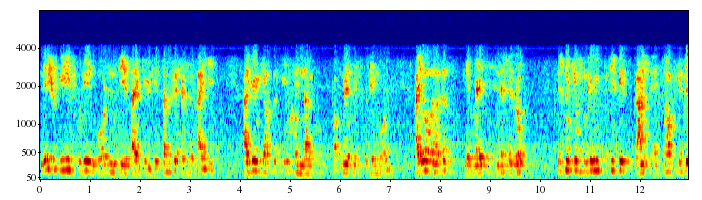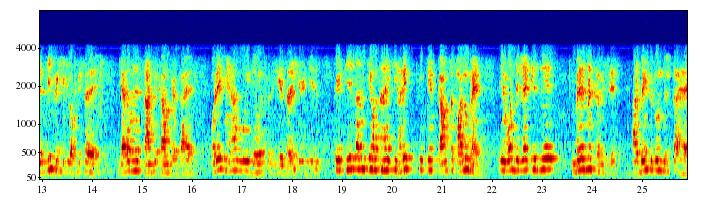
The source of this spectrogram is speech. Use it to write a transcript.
they should be fully involved in CSR activities. फिर success आएगी. I'll give example कि Hindalco top management is fully involved. I know another industrial group इसमें कि उनके भी पच्चीस तीस प्लांट्स हैं वहाँ चीफ एग्जीक्यूटिव ऑफिसर है ग्यारह महीने प्लांट में काम करता है, और एक महीना वो develop C S R activities तो सी एस आर में क्या होता है कि हर एक क्योंकि काम सब मालूम है लेकिन what they like is management services और बैंक से लोन मिलता है,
